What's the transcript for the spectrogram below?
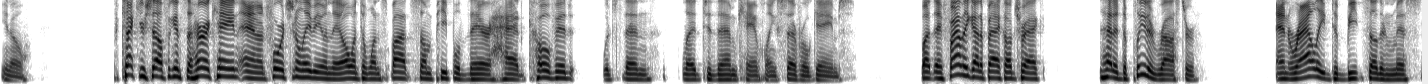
you know protect yourself against the hurricane. And unfortunately, when they all went to one spot, some people there had COVID, which then led to them canceling several games. But they finally got it back on track, had a depleted roster, and rallied to beat Southern Miss.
